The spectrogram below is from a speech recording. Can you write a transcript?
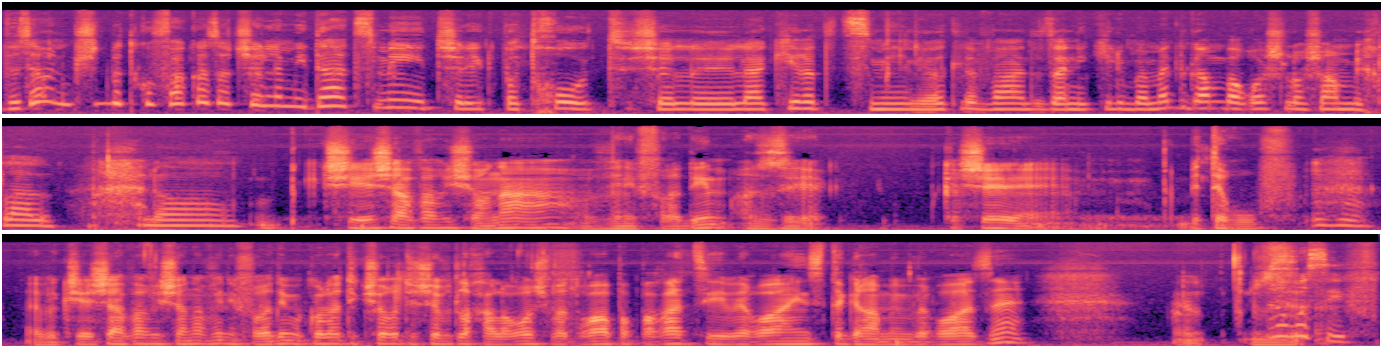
וזהו אני פשוט בתקופה כזאת של למידה עצמית של התפתחות של אה, להכיר את עצמי להיות לבד אז אני כאילו באמת גם בראש לא שם בכלל לא כשיש אהבה ראשונה ונפרדים אז זה קשה בטירוף וכשיש אהבה ראשונה ונפרדים וכל התקשורת יושבת לך על הראש ואת רואה פפרצי ורואה אינסטגרמים ורואה זה. לא מוסיף.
